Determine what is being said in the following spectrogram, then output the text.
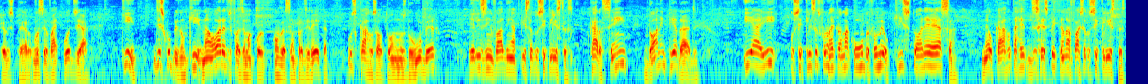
eu espero, você vai odiar. Que descobriram que na hora de fazer uma conversão para a direita, os carros autônomos do Uber, eles invadem a pista dos ciclistas. Cara, sem dó nem piedade. E aí os ciclistas foram reclamar com o Uber, falou, meu, que história é essa? Né, o carro está desrespeitando a faixa dos ciclistas.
